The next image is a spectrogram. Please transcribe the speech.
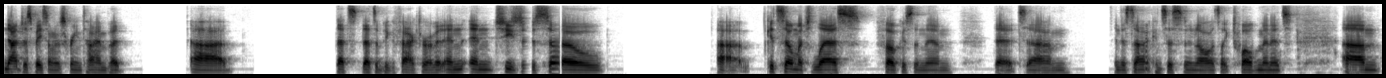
not just based on her screen time, but uh, that's that's a big factor of it. And and she's just so uh, gets so much less focus than them that um, and it's not consistent at all. It's like 12 minutes. Um,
